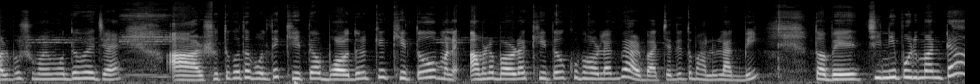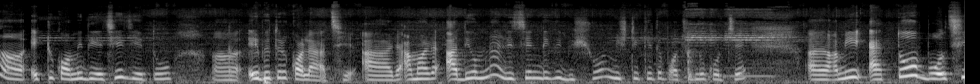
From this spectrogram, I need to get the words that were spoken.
অল্প সময়ের মধ্যে হয়ে যায়। আর সত্যি কথা বলতে খেতেও, বড়োদেরকে খেতেও মানে আমরা বড়রা খেতেও খুব ভালো লাগবে আর বাচ্চাদের তো ভালো লাগবেই। তবে চিনি পরিমাণটা একটু কমই দিয়েছি যেহেতু এর ভেতরে কলা আছে। আর আমার আদিওম না রিসেন্ট দেখি ভীষণ মিষ্টি খেতে পছন্দ করছে। আমি এত বলছি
